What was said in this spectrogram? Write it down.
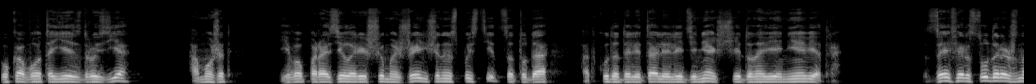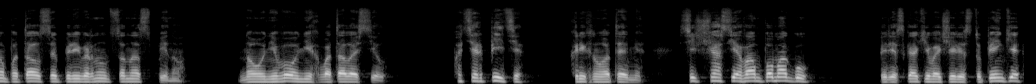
у кого-то есть друзья? А может, его поразила решимость женщины спуститься туда, откуда долетали леденящие дуновения ветра? Зефир судорожно пытался перевернуться на спину, но у него не хватало сил. «Потерпите!» — крикнула Тэмми. «Сейчас я вам помогу!» Перескакивая через ступеньки,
